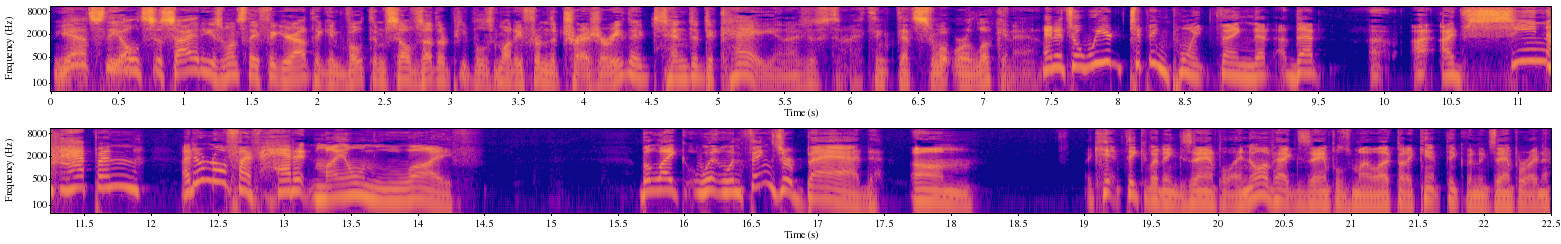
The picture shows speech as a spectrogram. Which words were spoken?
Yeah, it's the old societies. Once they figure out they can vote themselves other people's money from the treasury, they tend to decay. And I just, I think that's what we're looking at. And it's a weird tipping point thing that that uh, I, I've seen happen. I don't know if I've had it in my own life, but like when when things are bad, um, I can't think of an example. I know I've had examples in my life, but I can't think of an example right now.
